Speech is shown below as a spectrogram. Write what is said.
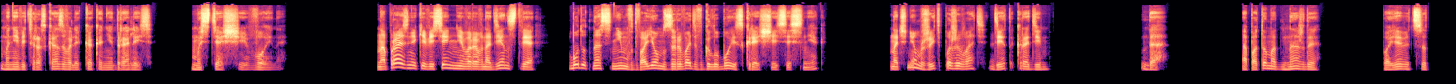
Мне ведь рассказывали, как они дрались мстящие воины. На празднике весеннего равноденствия будут нас с ним вдвоем зарывать в голубой искрящийся снег. начнем жить-поживать, деток родим. Да. А потом однажды появится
